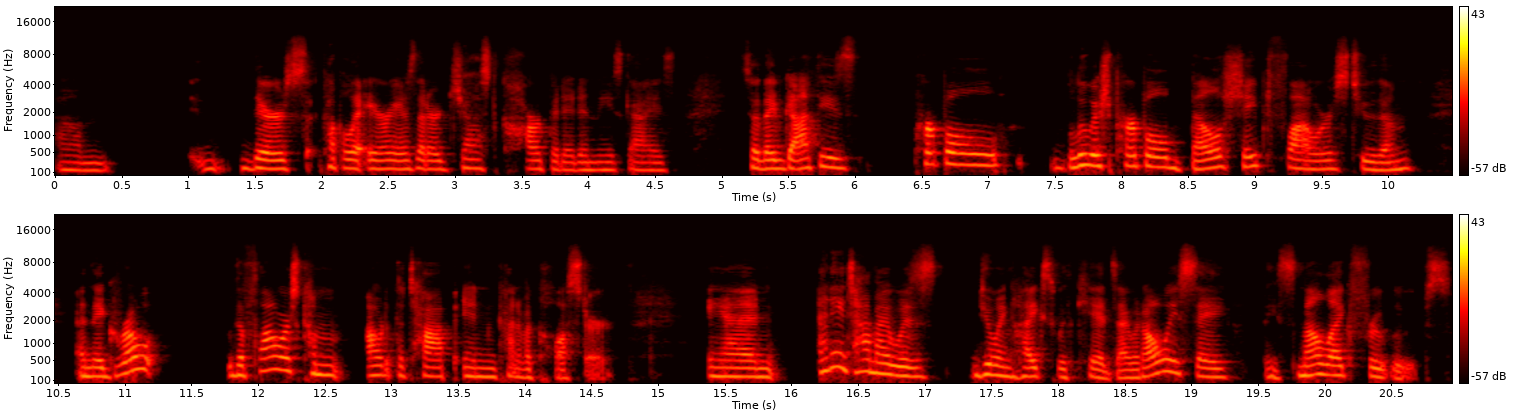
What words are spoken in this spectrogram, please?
Um, there's a couple of areas that are just carpeted in these guys. So they've got these purple, bluish purple bell shaped flowers to them, and they grow. The flowers come out at the top in kind of a cluster. And anytime I was doing hikes with kids, I would always say, they smell like Froot Loops.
